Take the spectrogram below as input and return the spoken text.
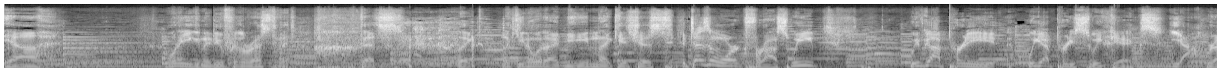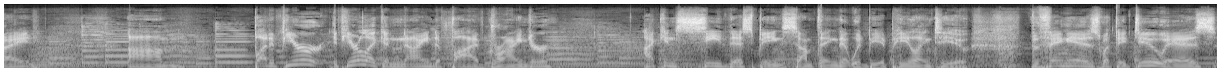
Yeah. What are you going to do for the rest of it? That's like like you know what I mean? Like it's just It doesn't work for us. We we've got pretty we got pretty sweet gigs. Yeah. Right? Um but if you're if you're like a 9 to 5 grinder, I can see this being something that would be appealing to you. The thing is, what they do is,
